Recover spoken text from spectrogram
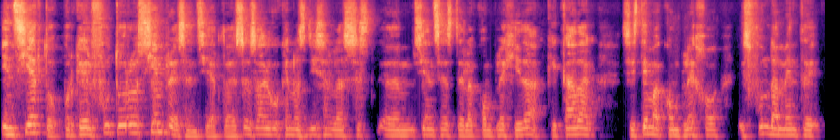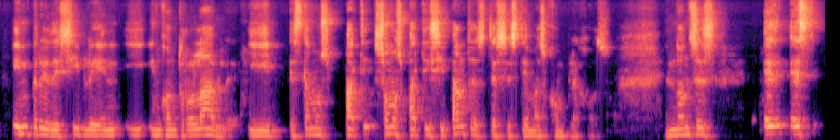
incierto, porque el futuro siempre es incierto. Eso es algo que nos dicen las em, ciencias de la complejidad, que cada sistema complejo es fundamentalmente impredecible e incontrolable y estamos, somos participantes de sistemas complejos. Entonces, es,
